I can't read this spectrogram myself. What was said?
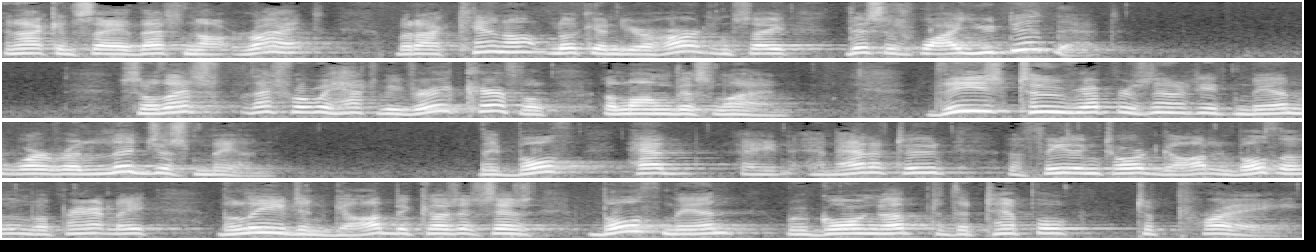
and I can say that's not right, but I cannot look into your heart and say this is why you did that. So that's, that's where we have to be very careful along this line. These two representative men were religious men. They both had a, an attitude of feeling toward God, and both of them apparently believed in God because it says both men were going up to the temple to pray.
